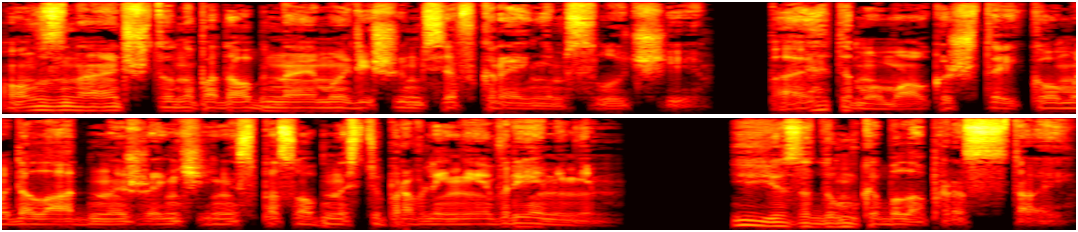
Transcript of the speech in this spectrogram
Он знает, что на подобное мы решимся в крайнем случае. Поэтому Мокош тайком и дала одной женщине способность управления временем. Ее задумка была простой.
